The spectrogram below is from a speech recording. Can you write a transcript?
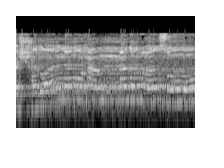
أشهد أن محمدا رسول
